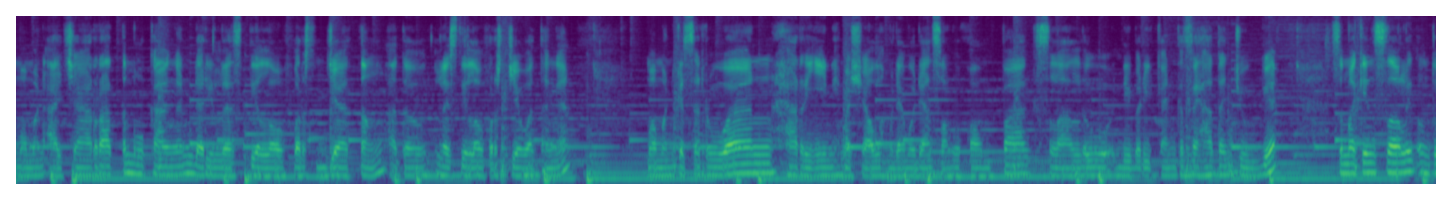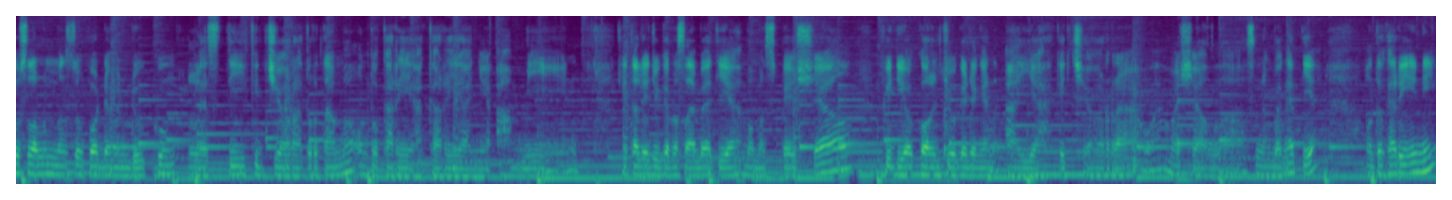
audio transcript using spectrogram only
momen acara temu kangen dari Lesti Lovers Jateng atau Lesti Lovers Jawa Tengah. Momen keseruan hari ini Masya Allah mudah-mudahan selalu kompak, selalu diberikan kesehatan juga Semakin solid untuk selalu mensupport dan mendukung Lesti Kejora terutama untuk karya-karyanya, amin. Kita lihat juga persahabat ya, momen spesial video call juga dengan Ayah Kejora. Wah Masya Allah, senang banget ya. Untuk hari ini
